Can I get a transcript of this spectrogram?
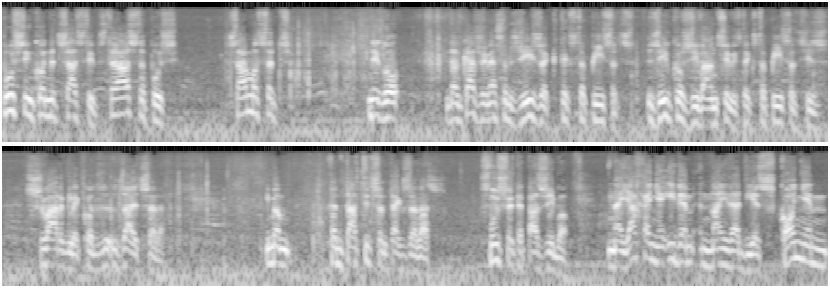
pušim kod nečastim, strašno pušim. Samo srce. Nego, da vam kažem, ja sam Žižak, tekstopisac. Živko Živančević, tekstopisac iz Švargle kod Zaječara. Imam fantastičan tekst za vas. Slušajte pažljivo. Na jahanje idem najradije s konjem,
